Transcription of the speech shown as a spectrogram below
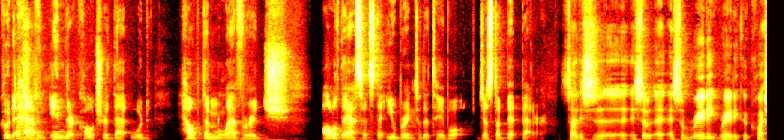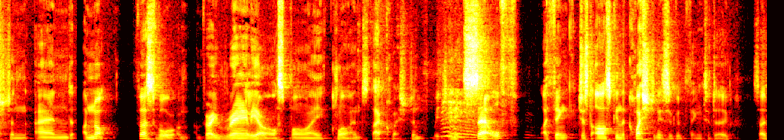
could have in their culture that would help them leverage all of the assets that you bring to the table just a bit better? So this is a, it's a it's a really really good question, and I'm not. First of all, I'm, I'm very rarely asked by clients that question, which in itself, I think, just asking the question is a good thing to do. So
